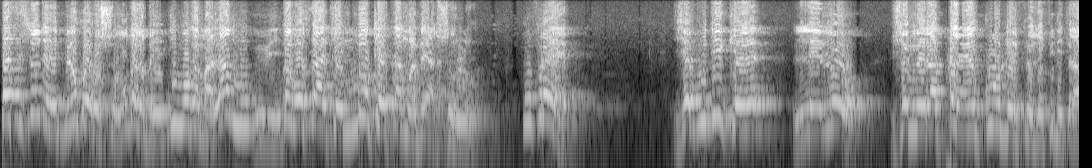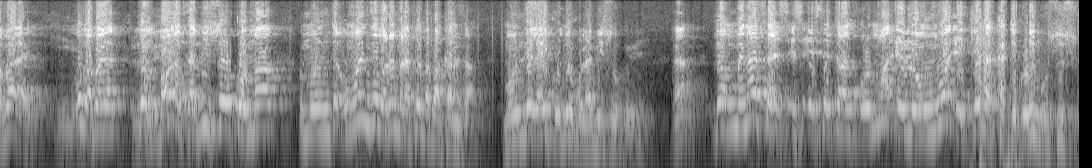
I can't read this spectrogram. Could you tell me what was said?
Parce que so de biloko ekosolo baloba edi moko ya malamu. Oyo kosalaka mboka etambola mpe ya solo mon frère je vous dis que lelo je me rappelle un cours de philosophie du travail. Baba- donc baolakisa biso comment monde- au moins nzembo banamba na fe babakanza mondele ayi konyokola biso. Oui. Hein? donc maintenant c'est- c'est c'est transformant elongwa ekeye na catégorie mosusu.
